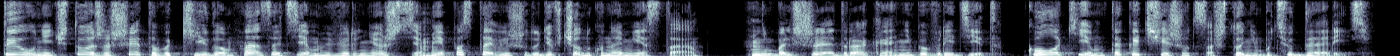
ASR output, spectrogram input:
ты уничтожишь этого Киду, а затем вернешься и поставишь эту девчонку на место. Небольшая драка не повредит. Кулаки так и чешутся что-нибудь ударить.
